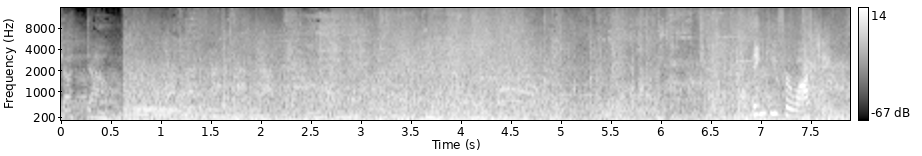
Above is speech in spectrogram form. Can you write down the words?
Shut down. Thank you for watching.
